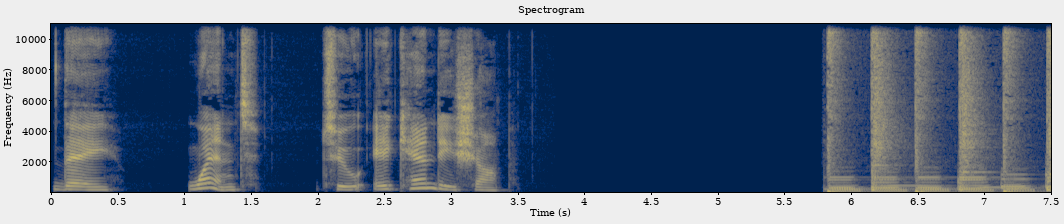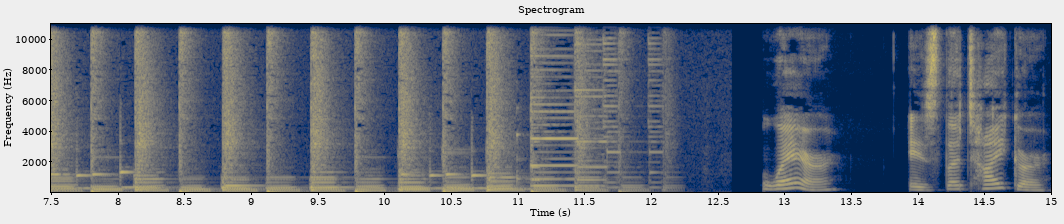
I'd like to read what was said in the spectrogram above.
They went to a candy shop. Where is the tiger?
